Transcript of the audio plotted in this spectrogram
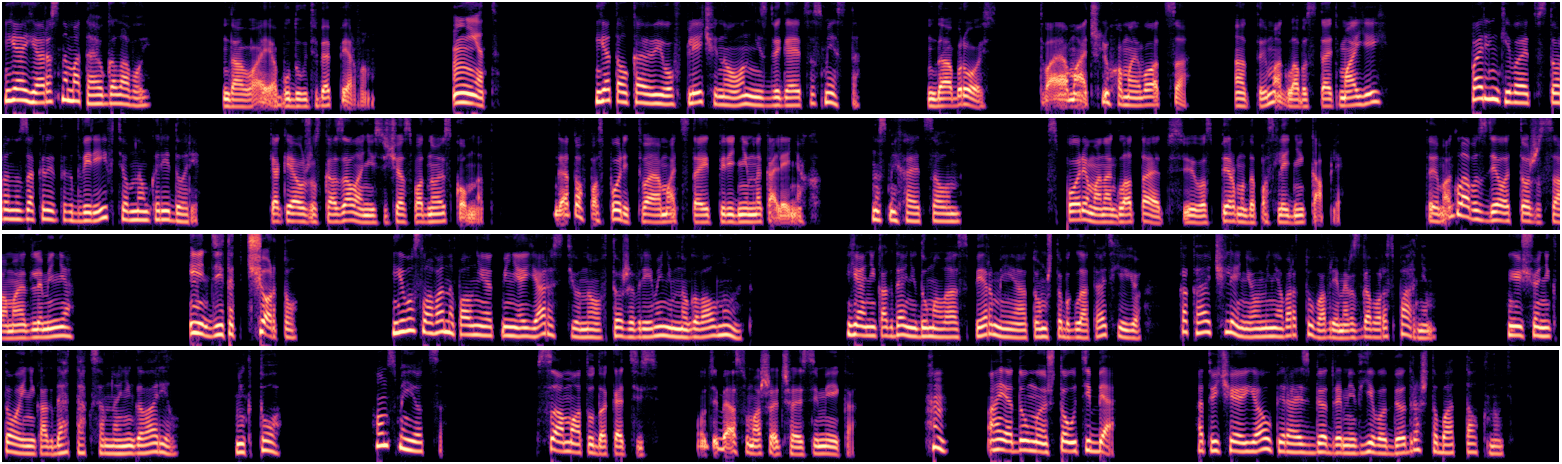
Я яростно мотаю головой. «Давай, я буду у тебя первым». «Нет», я толкаю его в плечи, но он не сдвигается с места. «Да брось. Твоя мать — шлюха моего отца. А ты могла бы стать моей?» Парень кивает в сторону закрытых дверей в темном коридоре. «Как я уже сказал, они сейчас в одной из комнат. Готов поспорить, твоя мать стоит перед ним на коленях». Насмехается он. Спорим, она глотает всю его сперму до последней капли. Ты могла бы сделать то же самое для меня. «Иди ты к черту! Его слова наполняют меня яростью, но в то же время немного волнуют. Я никогда не думала о сперме и о том, чтобы глотать ее, какая чление у меня во рту во время разговора с парнем. Еще никто и никогда так со мной не говорил. Никто. Он смеется. «Сама туда катись. У тебя сумасшедшая семейка». «Хм, а я думаю, что у тебя». Отвечаю я, упираясь бедрами в его бедра, чтобы оттолкнуть.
